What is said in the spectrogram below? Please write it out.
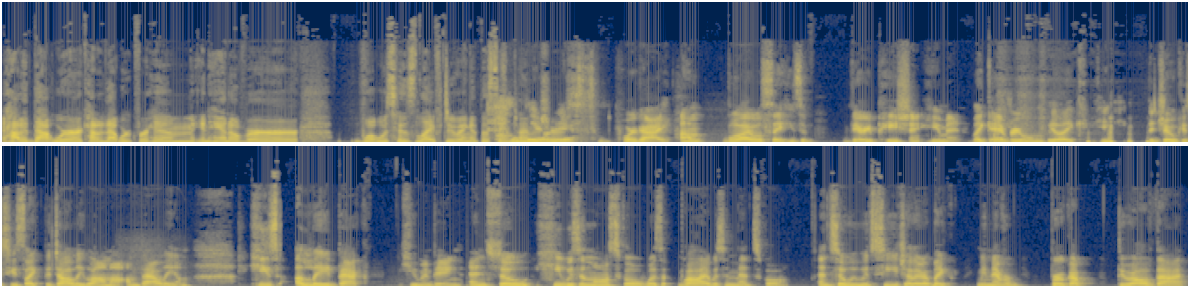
how did that work? How did that work for him in Hanover? What was his life doing at the same Hilarious. time? Poor guy. Um, well, I will say he's a very patient human. Like everyone will be like, he, the joke is he's like the Dalai Lama on Valium. He's a laid back human being. And so he was in law school was while I was in med school. And so we would see each other like we never broke up through all of that.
